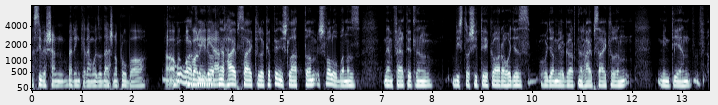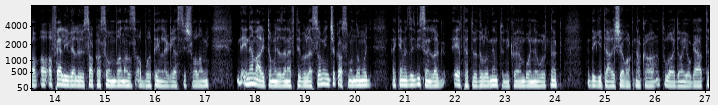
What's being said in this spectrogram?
Szívesen belinkelem az adásnaplóba a, a, Ó, a hát galériát. Gartner Hype Cycle-öket én is láttam, és valóban az nem feltétlenül biztosíték arra, hogy ez, hogy ami a Gartner Hype Cycle-on mint ilyen a, a felívelő szakaszon van, az abból tényleg lesz is valami. Én nem állítom, hogy az NFT-ből lesz valami, én csak azt mondom, hogy nekem ez egy viszonylag érthető dolog, nem tűnik olyan bonyolultnak, digitális javaknak a tulajdonjogát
